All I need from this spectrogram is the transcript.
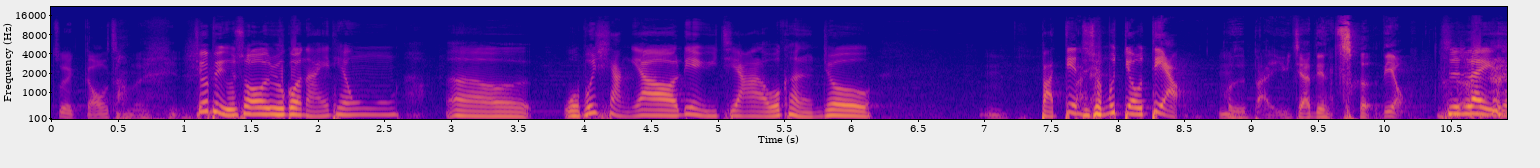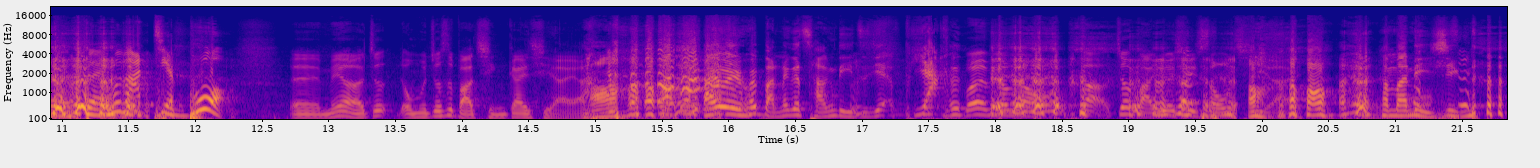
最高涨的情绪，就比如说，如果哪一天，呃，我不想要练瑜伽了，我可能就嗯把垫子全部丢掉。或者把瑜伽垫扯掉之类的，对，会把它剪破。呃，没有，就我们就是把琴盖起来啊。还以为会把那个长笛直接啪，没有没有没有，把就把乐器收起来，还蛮理性的。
